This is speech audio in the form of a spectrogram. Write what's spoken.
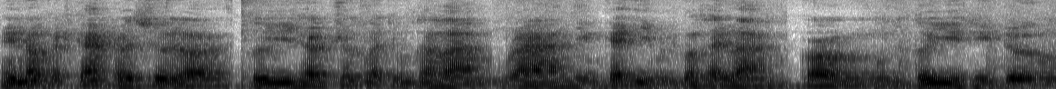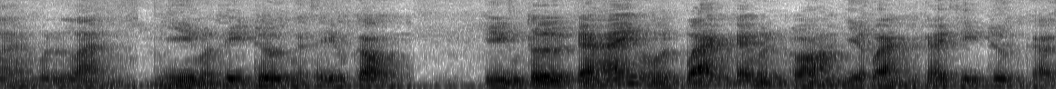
Thì nói cách khác hồi xưa là tư duy sản xuất là chúng ta làm ra những cái gì mình có thể làm, còn tư duy thị trường là mình làm gì mà thị trường người ta yêu cầu chuyển từ cái mình bán cái mình có về bán cái thị trường cần.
